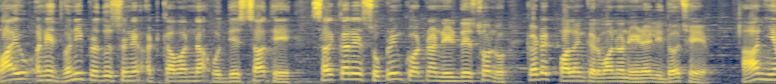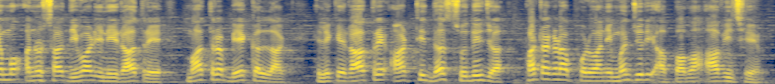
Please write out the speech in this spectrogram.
વાયુ અને ધ્વનિ પ્રદૂષણને અટકાવવાના ઉદ્દેશ સાથે સરકારે સુપ્રીમ કોર્ટના નિર્દેશોનું કડક પાલન કરવાનો નિર્ણય લીધો છે. આ નિયમો અનુસાર દિવાળીની રાત્રે માત્ર બે કલાક એટલે કે રાત્રે આઠથી દસ સુધી જ ફટાકડા ફોડવાની મંજૂરી આપવામાં આવી છે.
